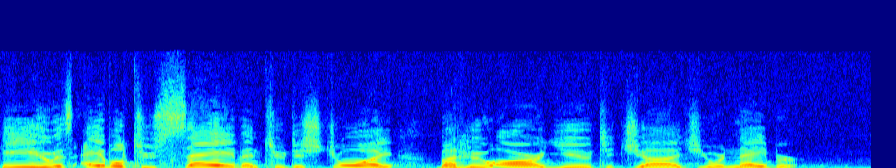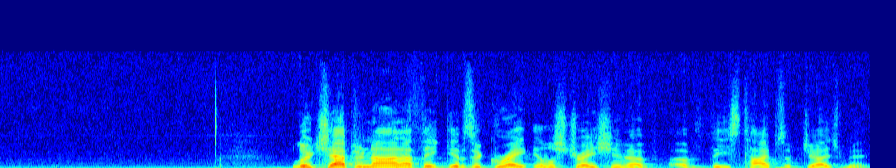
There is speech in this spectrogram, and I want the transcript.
he who is able to save and to destroy. But who are you to judge your neighbor? Luke chapter 9, I think, gives a great illustration of, of these types of judgment.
